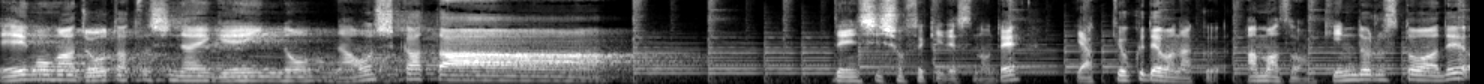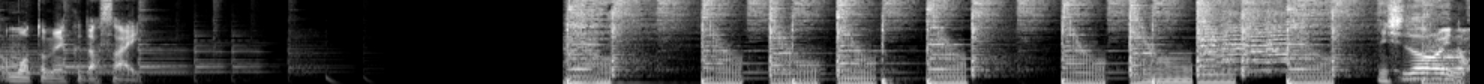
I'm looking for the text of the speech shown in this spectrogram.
英語が上達しない原因の直し方電子書籍ですので薬局ではなく Amazon Kindle ストアでお求めください西揃いの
